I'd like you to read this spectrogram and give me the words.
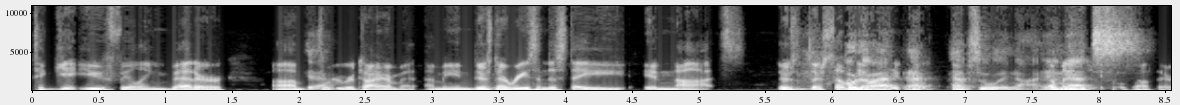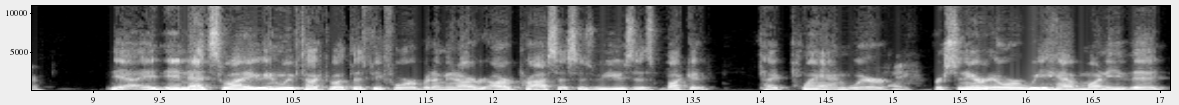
to get you feeling better um, yeah. through retirement. I mean, there's no reason to stay in knots. There's there's so oh, no, a- a- absolutely not. So and many that's out there yeah, and that's why, and we've talked about this before, but I mean, our, our process is we use this bucket type plan where, right. or scenario where we have money that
